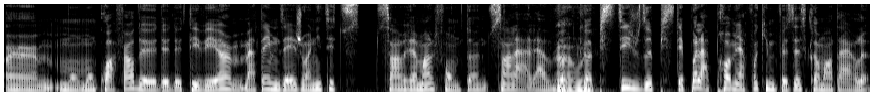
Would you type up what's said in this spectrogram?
un, mon, coiffeur de, de, de, TVA, un matin, il me disait, hey, Joanie, tu tu sens vraiment le fond de tonne, tu sens la, la ah vodka. Puis, je veux dire, puis c'était pas la première fois qu'il me faisait ce commentaire-là.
